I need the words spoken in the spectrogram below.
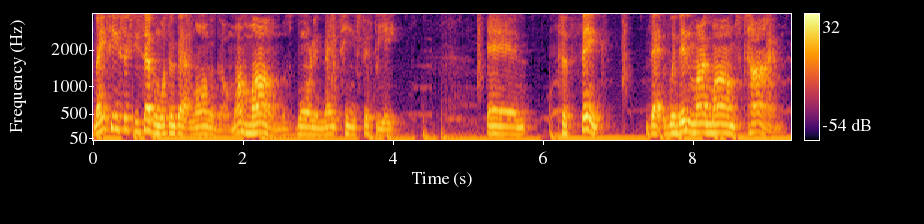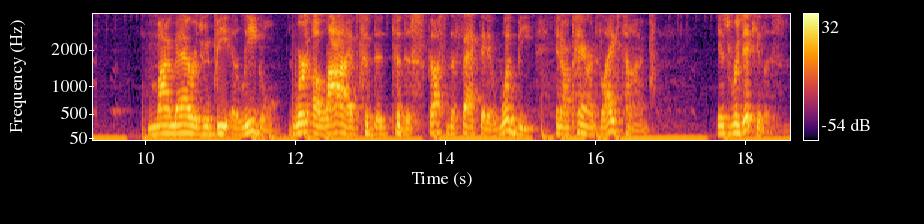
1967 wasn't that long ago. My mom was born in 1958. And to think that within my mom's time, my marriage would be illegal. We're alive to, to discuss the fact that it would be in our parents' lifetime is ridiculous.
